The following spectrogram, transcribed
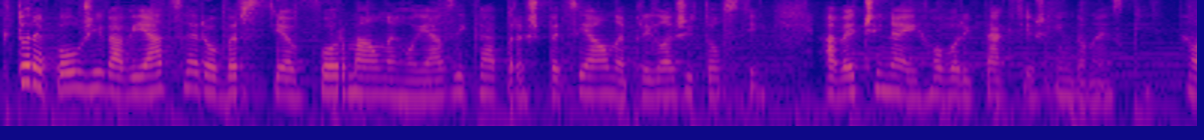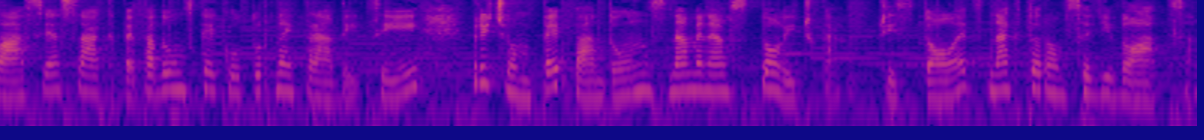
ktoré používa viacero vrstiev formálneho jazyka pre špeciálne príležitosti a väčšina ich hovorí taktiež indonésky. Hlásia sa k pepadúnskej kultúrnej tradícii, pričom pepadún znamená stolička, či stolec, na ktorom sedí vládca.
